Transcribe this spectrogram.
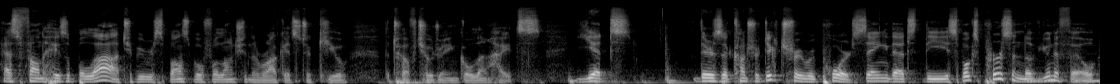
has found Hezbollah to be responsible for launching the rockets to kill the 12 children in Golan Heights. Yet, there's a contradictory report saying that the spokesperson of UNIFIL,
